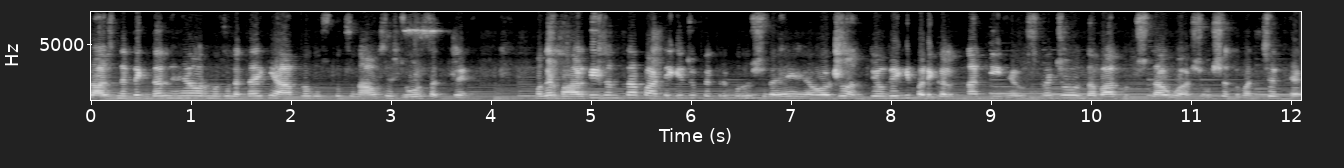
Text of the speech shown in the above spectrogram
राजनीतिक दल है और मुझे लगता है कि आप लोग उसको चुनाव से जोड़ सकते हैं। मगर भारतीय जनता पार्टी के जो पितृपुरुष रहे हैं और जो अंत्योदय की परिकल्पना की है उसमें जो दबा कुचला हुआ शोषित वंचित है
